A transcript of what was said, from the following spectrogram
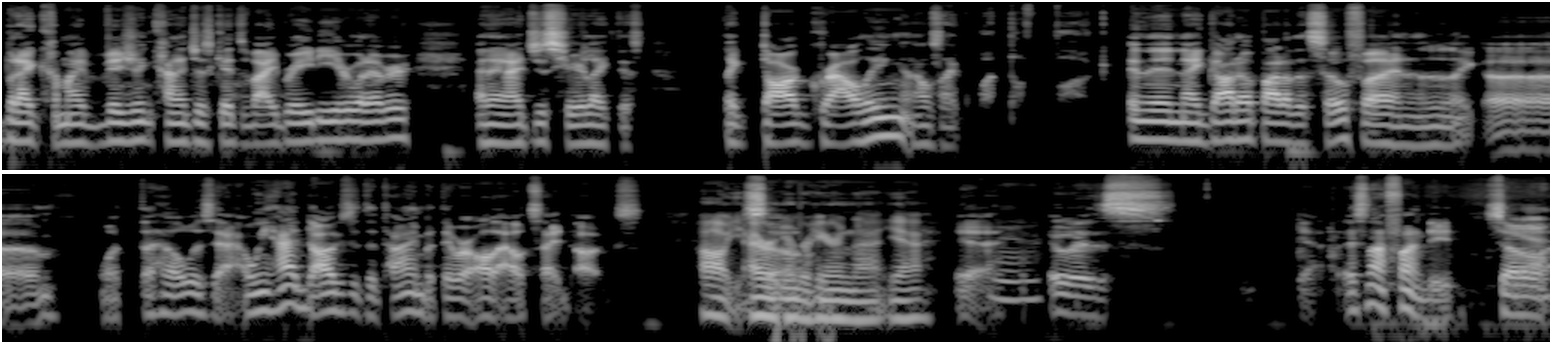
but I my vision kind of just gets vibraty or whatever, and then I just hear like this like dog growling, and I was like, what the fuck? And then I got up out of the sofa and I was like, um. what the hell was that? We had dogs at the time, but they were all outside dogs. Oh, yeah, I remember hearing that. Yeah. Yeah, Yeah. it was. Yeah, it's not fun, dude. So Yeah.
